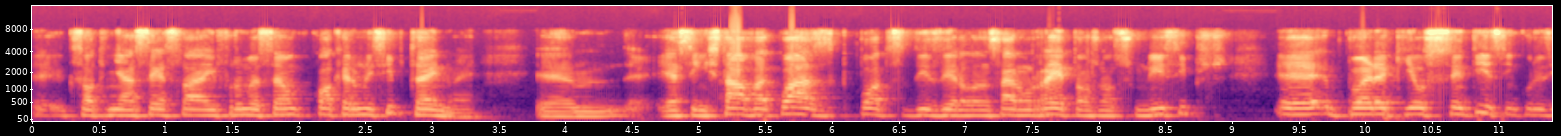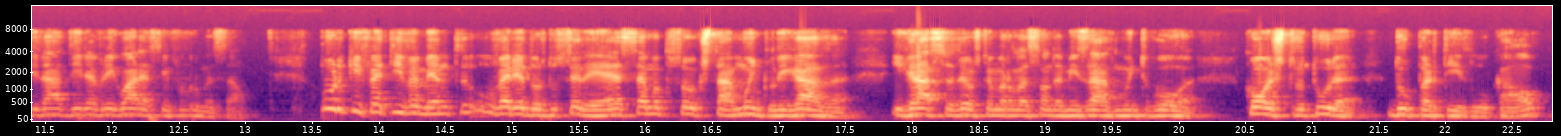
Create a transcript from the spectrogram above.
eh, que só tinha acesso à informação que qualquer município tem, não é? É, é assim, estava quase que pode-se dizer a lançar um reto aos nossos municípios eh, para que eles sentissem curiosidade de ir averiguar essa informação. Porque efetivamente o vereador do CDS é uma pessoa que está muito ligada e graças a Deus tem uma relação de amizade muito boa com a estrutura do partido local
